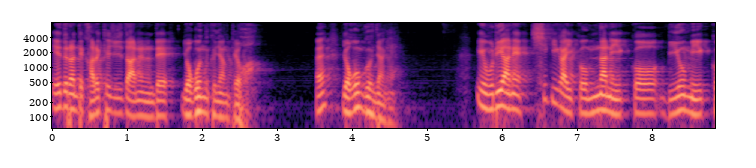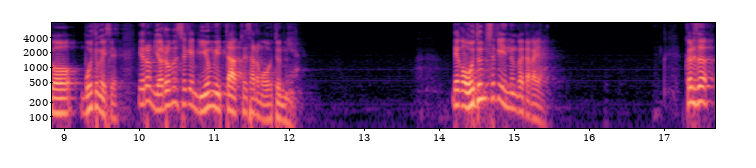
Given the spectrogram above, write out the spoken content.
애들한테 가르쳐 주지도 않았는데 요건 그냥 배워. 예? 요건 그냥 해. 우리 안에 시기가 있고 음란이 있고 미움이 있고 모든 거 있어요. 여러분 여러분 속에 미움이 있다. 그 사람 어둠이야. 내가 어둠 속에 있는 거다가야. 그래서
